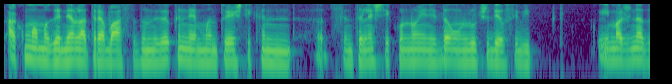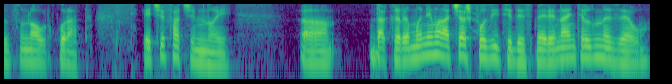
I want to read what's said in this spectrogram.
Acum mă gândeam la treaba asta. Dumnezeu când ne mântuiește, când uh, se întâlnește cu noi, ne dă un luciu deosebit. Imaginează-ți un aur curat. E ce facem noi? Uh, dacă rămânem în aceeași poziție de smere înaintea lui Dumnezeu,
